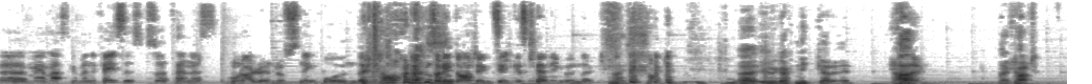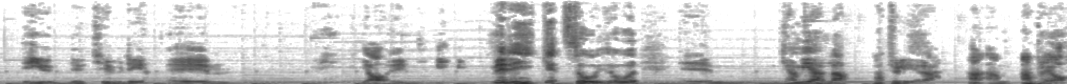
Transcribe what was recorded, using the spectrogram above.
eh, med Mask of Many Faces så att hennes, hon har en rustning på under nice. så hon inte har sin silkesklänning under. Nice. Uh, Ugak nickar. Eh, Ja, självklart. Det är ju, det är ju tur det. Ehm, ja, eh, med riket så, så ehm, kan vi alla patrullera, an, an, antar jag.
